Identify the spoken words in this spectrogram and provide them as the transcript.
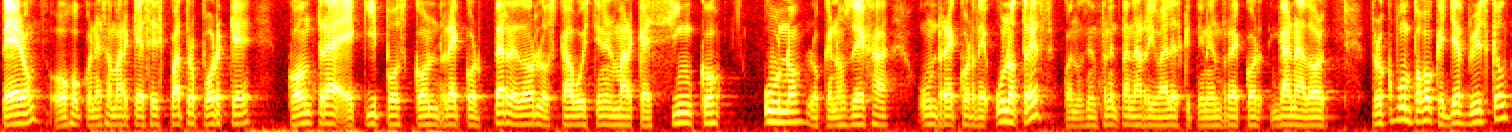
pero ojo con esa marca de 6-4 porque contra equipos con récord perdedor los Cowboys tienen marca de 5 1, lo que nos deja un récord de 1-3 cuando se enfrentan a rivales que tienen récord ganador. Preocupa un poco que Jeff Driscoll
